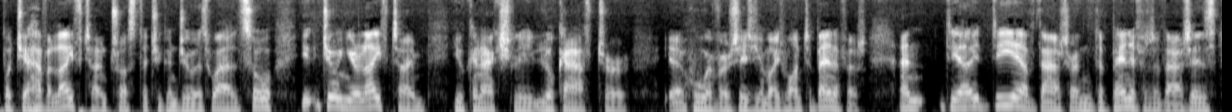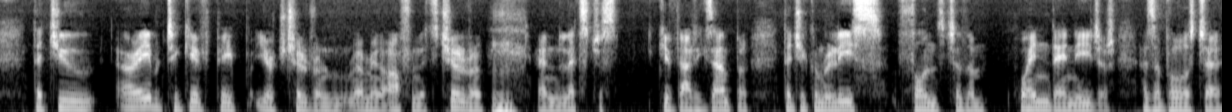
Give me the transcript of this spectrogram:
But you have a lifetime trust that you can do as well. So you, during your lifetime, you can actually look after uh, whoever it is you might want to benefit. And the idea of that and the benefit of that is that you are able to give people, your children, I mean, often it's children, and let's just give that example, that you can release funds to them when they need it, as opposed to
